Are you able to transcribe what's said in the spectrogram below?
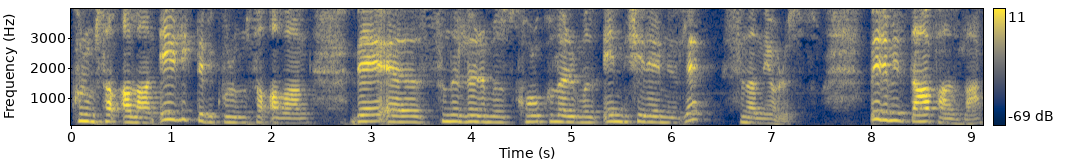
kurumsal alan, evlilik de bir kurumsal alan ve e, sınırlarımız, korkularımız, endişelerimizle sınanıyoruz. Birimiz daha fazla,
